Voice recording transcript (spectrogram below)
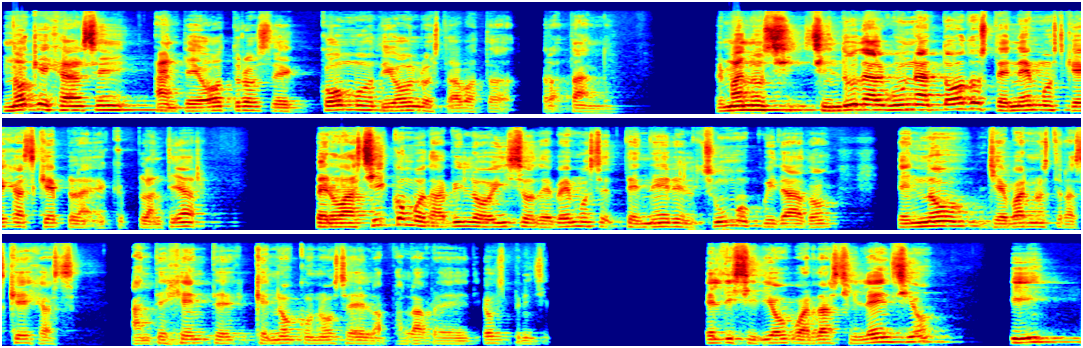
no quejarse ante otros de cómo Dios lo estaba tratando. Hermanos, sin duda alguna, todos tenemos quejas que, plantear. Pero así como David lo hizo, debemos tener el sumo cuidado de no llevar nuestras quejas ante gente que no conoce la palabra de Dios principal. Él decidió guardar silencio y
